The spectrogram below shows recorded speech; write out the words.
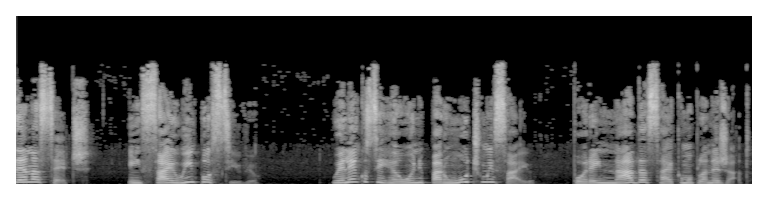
Cena 7 Ensaio impossível. O elenco se reúne para um último ensaio, porém nada sai como planejado.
